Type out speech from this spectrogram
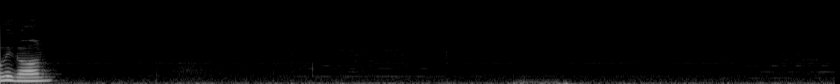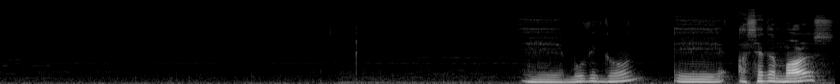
Moving on. Uh, moving on, uh, Mars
